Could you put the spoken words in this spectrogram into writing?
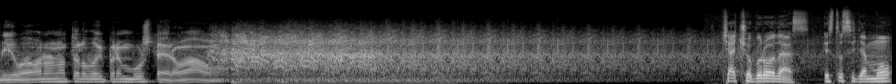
Digo, ahora no te lo doy, pero embustero, wow. Chacho Brodas, esto se llamó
